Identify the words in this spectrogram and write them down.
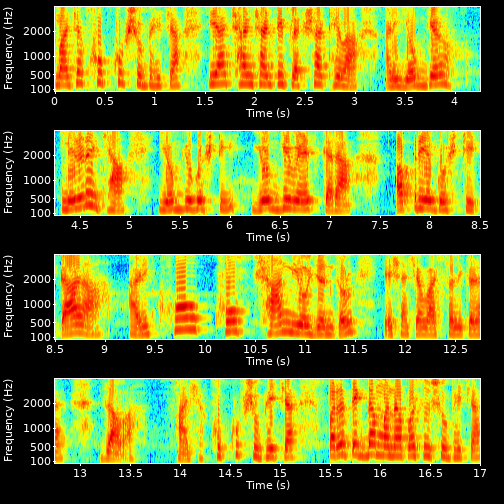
माझ्या खूप खूप शुभेच्छा. या छान छान टीप लक्षात ठेवा आणि योग्य निर्णय घ्या. योग्य गोष्टी योग्य वेळेत करा. अप्रिय गोष्टी टाळा आणि खूप खूप छान नियोजन करून यशाच्या वाटचालीकडे जावा. माझ्या खूप खूप शुभेच्छा. परत एकदा मनापासून शुभेच्छा.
